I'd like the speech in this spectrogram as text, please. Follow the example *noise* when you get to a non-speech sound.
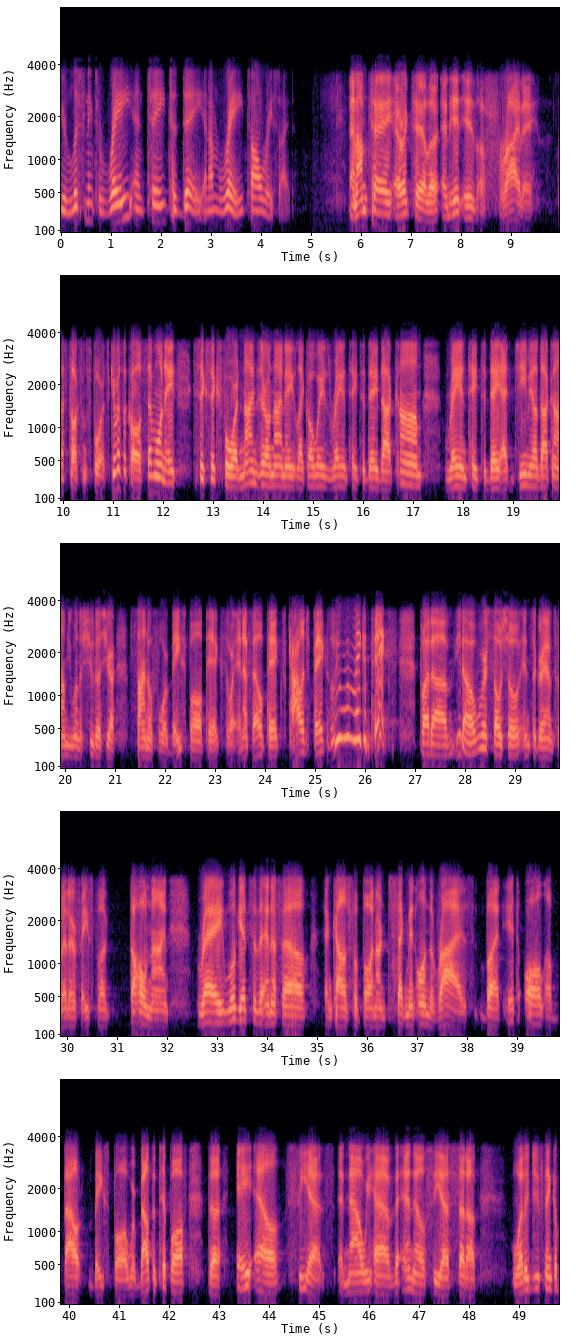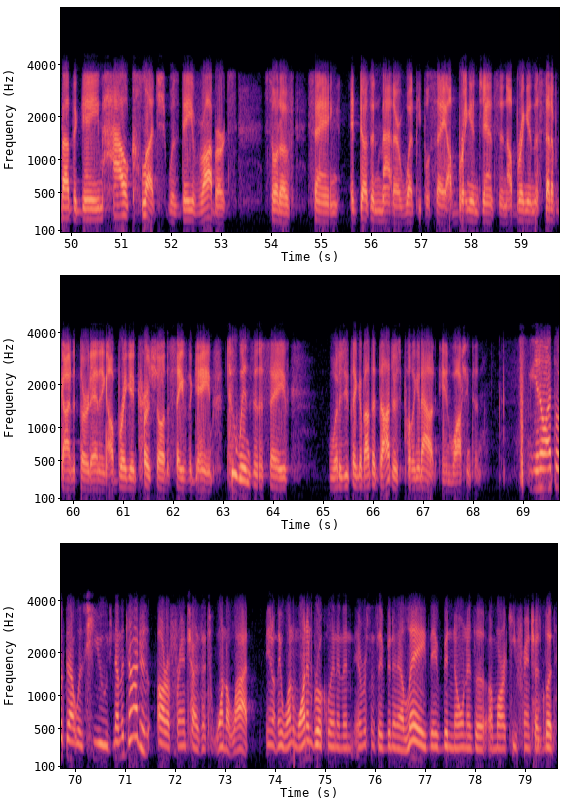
You're listening to Rae and Tay today, and I'm Ray, Tal Rayside. And I'm Tay, Eric Taylor, and it is a Friday. Let's talk some sports. Give us a call, 718 664 9098. Like always, raeandtaytoday.com, raeandtaytoday at gmail.com. You want to shoot us your Final Four baseball picks or NFL picks, college picks. We're making picks. But, um, you know, we're social Instagram, Twitter, Facebook, the whole nine. Ray, we'll get to the NFL and college football in our segment on the rise, but it's all about baseball. We're about to tip off the ALCS, and now we have the NLCS set up. What did you think about the game? How clutch was Dave Roberts sort of saying, it doesn't matter what people say. I'll bring in Jansen. I'll bring in the setup guy in the third inning. I'll bring in Kershaw to save the game. Two wins and a save. What did you think about the Dodgers pulling it out in Washington? You know, I thought that was huge. Now, the Dodgers are a franchise that's won a lot. You know, they won one in Brooklyn, and then ever since they've been in LA, they've been known as a, a marquee franchise. But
